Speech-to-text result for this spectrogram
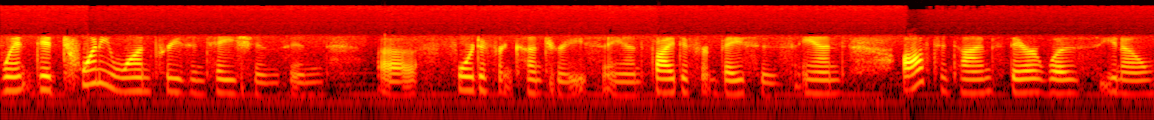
Went did 21 presentations in uh, four different countries and five different bases. And oftentimes there was, you know,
